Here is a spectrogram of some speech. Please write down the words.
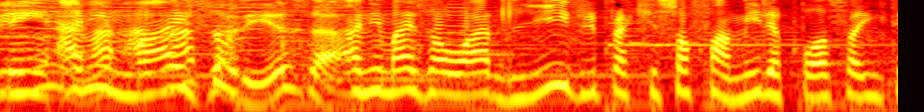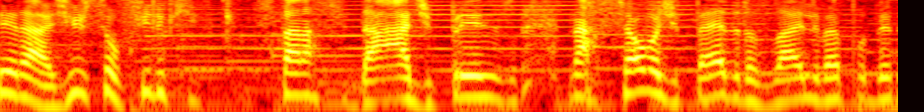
tem a- a animais. natureza. Animais ao ar livre para que sua família possa interagir. Seu filho que está na cidade, preso na selva de pedras lá, ele vai poder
